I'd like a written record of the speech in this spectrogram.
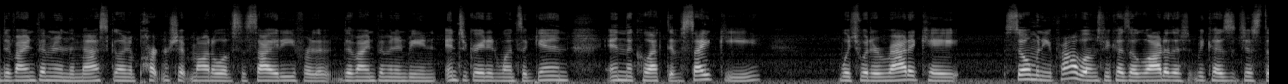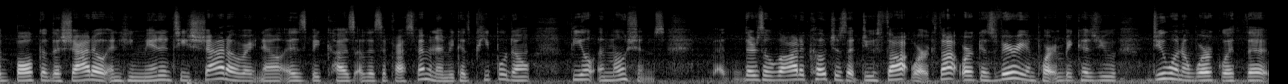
divine feminine and the masculine, a partnership model of society for the divine feminine being integrated once again in the collective psyche, which would eradicate so many problems because a lot of the because just the bulk of the shadow and humanity's shadow right now is because of the suppressed feminine because people don't feel emotions there's a lot of coaches that do thought work thought work is very important because you do want to work with the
